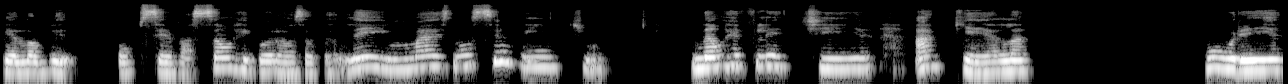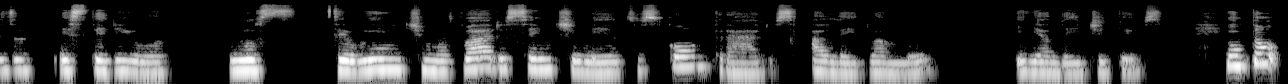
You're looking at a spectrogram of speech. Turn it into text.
pela ob observação rigorosa da lei, mas no seu íntimo não refletia aquela pureza exterior. No seu íntimo, vários sentimentos contrários à lei do amor e à lei de Deus. Então,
